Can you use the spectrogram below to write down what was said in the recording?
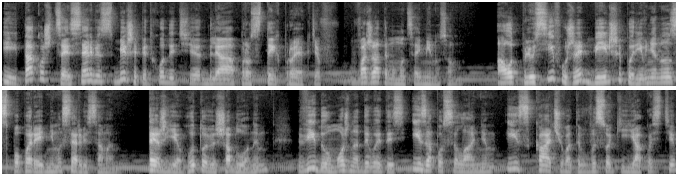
І також цей сервіс більше підходить для простих проєктів. Вважатимемо це мінусом. А от плюсів уже більше порівняно з попередніми сервісами. Теж є готові шаблони. Відео можна дивитись і за посиланням, і скачувати в високій якості,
